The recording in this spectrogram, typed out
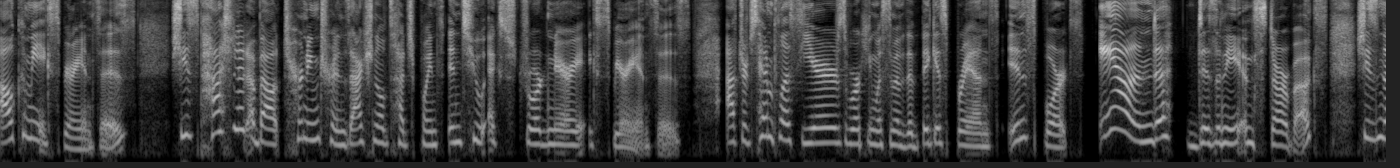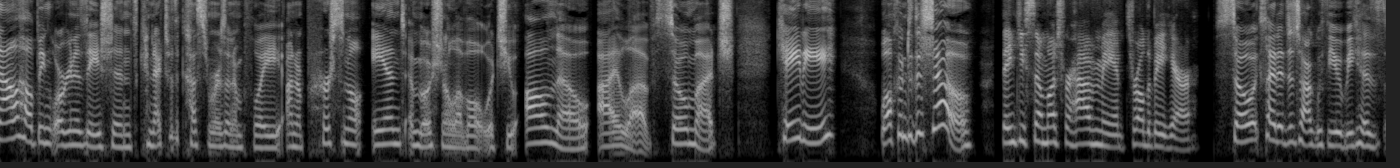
Alchemy Experiences. She's passionate about turning transactional touchpoints into extraordinary experiences. After 10 plus years working with some of the biggest brands in sports and Disney and Starbucks. She's now helping organizations connect with customers and employee on a personal and emotional level, which you all know I love so much. Katie, welcome to the show. Thank you so much for having me. I'm thrilled to be here. So excited to talk with you because,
